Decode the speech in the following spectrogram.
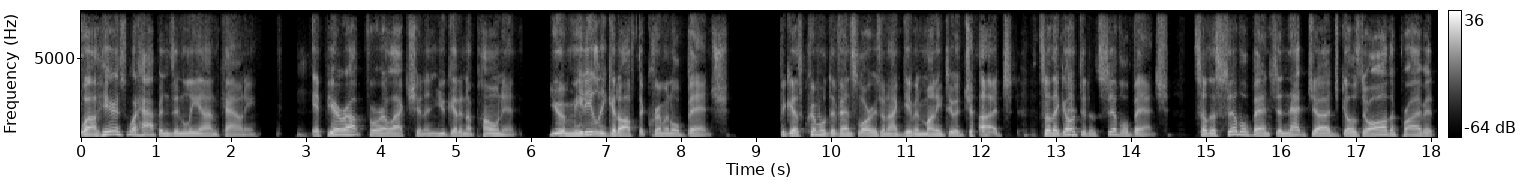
Well, here's what happens in Leon County. Hmm. If you're up for election and you get an opponent, you immediately get off the criminal bench because criminal defense lawyers are not giving money to a judge. So they go to the civil bench. So the civil bench and that judge goes to all the private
